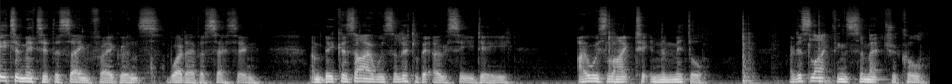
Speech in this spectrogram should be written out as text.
it emitted the same fragrance whatever setting. And because I was a little bit OCD I always liked it in the middle. I just like things symmetrical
